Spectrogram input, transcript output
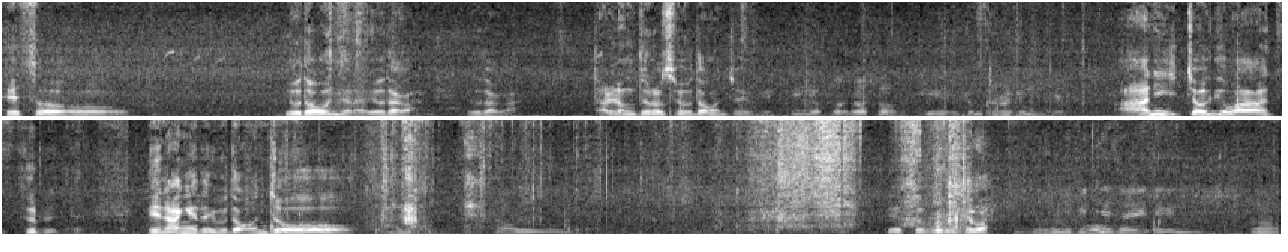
됐어. 요다 온잖아, 요다가. 요다가. 달랑 들어서 요다 얹어, 여기. 여서, 여서, 뒤에서 좀 들어주면 돼. 아니, 저기 와. 들, 배낭에다 요다 얹어. 됐어, 그래, 세워. 밑에서 해야 되겠네. 어.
